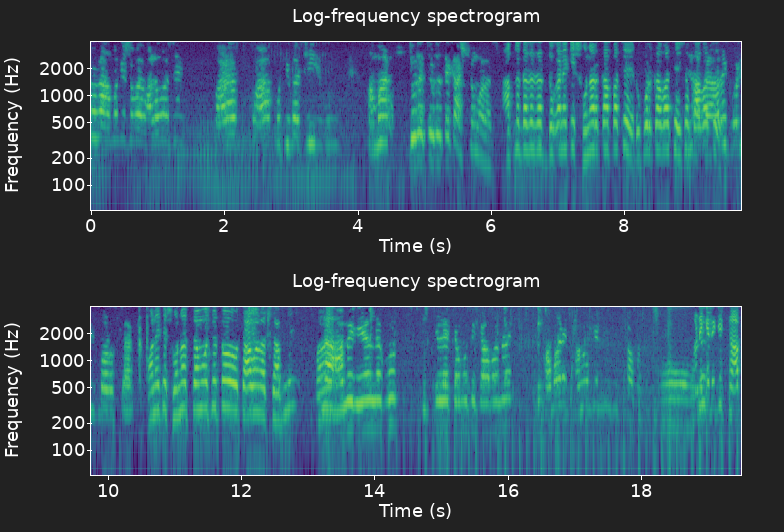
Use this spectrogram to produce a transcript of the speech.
দাদা? আমাকে সবাই ভালোবাসে। পাড়া পাড়া প্রতিবাসী এবং আমার দূরে দূরেতে কাস্টমার আছে। আপনার দাদা দাদার দোকানে কি সোনার কাপ আছে রূপোর কাপ আছে এইসব কাপ আছে? আমি গরিব মানুষ স্যার অনেকে সোনার চামচে তো চা বানাচ্ছে আপনি? না আমি রিয়েল দেখুন স্টিলের চামচে চা বানাই আমার ভাঙা কেন্দ্রে চা বানাই। অনেকে দেখি কাপ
